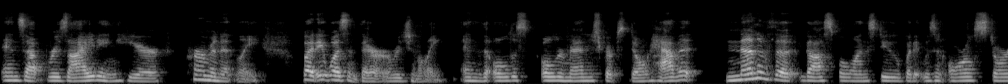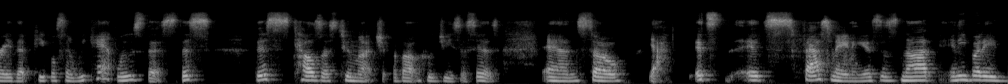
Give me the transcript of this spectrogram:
ends up residing here permanently. But it wasn't there originally, and the oldest older manuscripts don't have it. None of the gospel ones do, but it was an oral story that people said we can't lose this. This this tells us too much about who Jesus is, and so yeah, it's it's fascinating. This is not anybody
